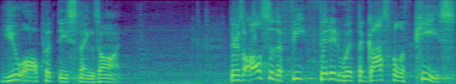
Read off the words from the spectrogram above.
You all put these things on. There's also the feet fitted with the gospel of peace.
